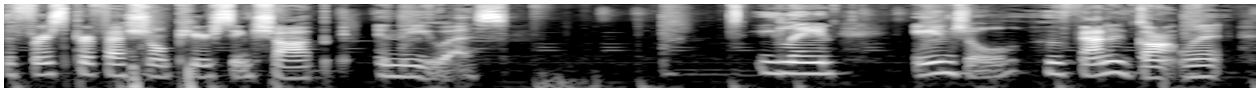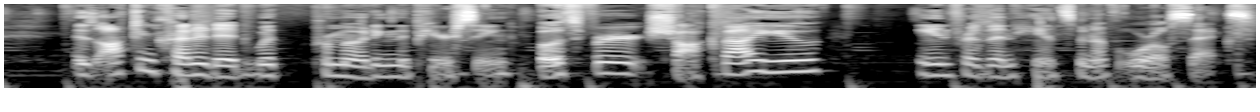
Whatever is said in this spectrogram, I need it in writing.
the first professional piercing shop in the US. Elayne Angel, who founded Gauntlet, is often credited with promoting the piercing, both for shock value and for the enhancement of oral sex.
